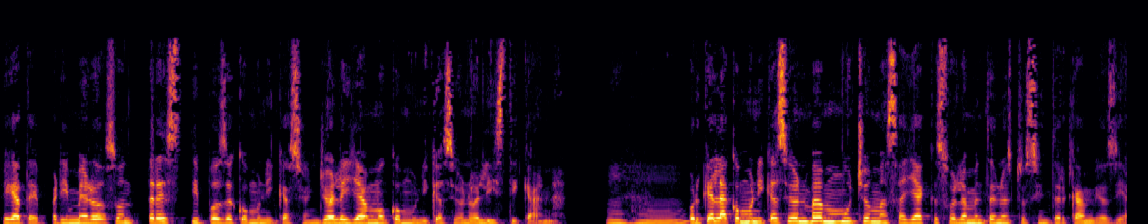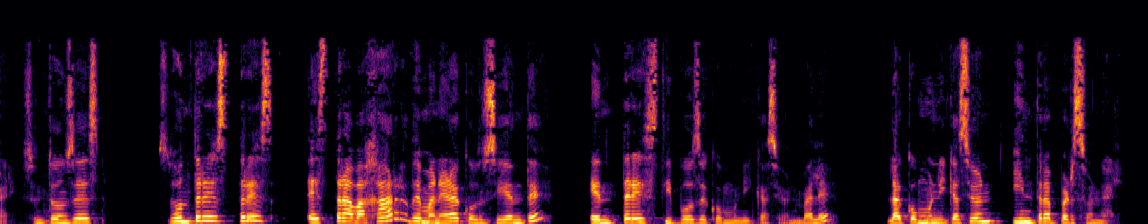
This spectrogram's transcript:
Fíjate, primero son tres tipos de comunicación. Yo le llamo comunicación holística, Ana. Porque la comunicación va mucho más allá que solamente nuestros intercambios diarios. Entonces, son tres, tres, es trabajar de manera consciente en tres tipos de comunicación, ¿vale? La comunicación intrapersonal.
